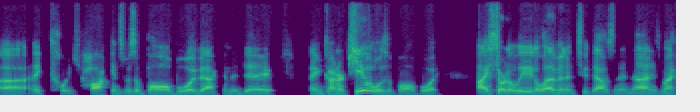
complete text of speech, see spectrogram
Uh, I think Cody Hawkins was a ball boy back in the day. And Gunner Kiel was a ball boy. I started Elite 11 in 2009 as my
